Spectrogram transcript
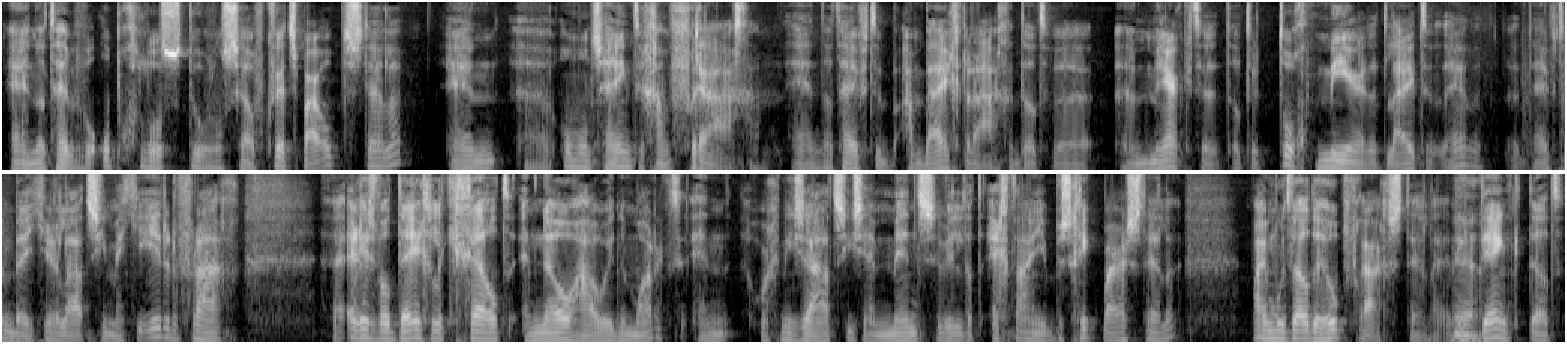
En dat hebben we opgelost door onszelf kwetsbaar op te stellen en uh, om ons heen te gaan vragen. En dat heeft aan bijgedragen dat we uh, merkten dat er toch meer, dat leidt, hè, dat, heeft een beetje relatie met je eerdere vraag. Uh, er is wel degelijk geld en know-how in de markt. En organisaties en mensen willen dat echt aan je beschikbaar stellen. Maar je moet wel de hulpvraag stellen. En ik denk dat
